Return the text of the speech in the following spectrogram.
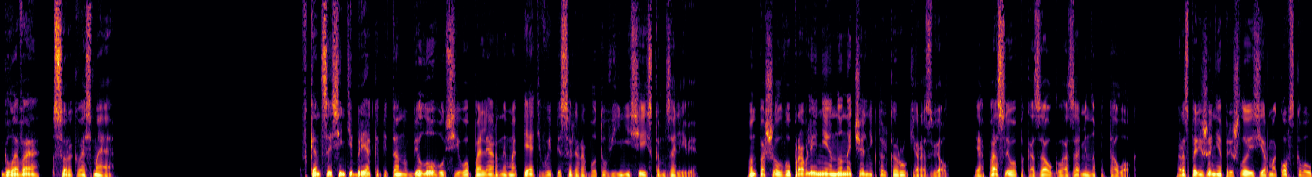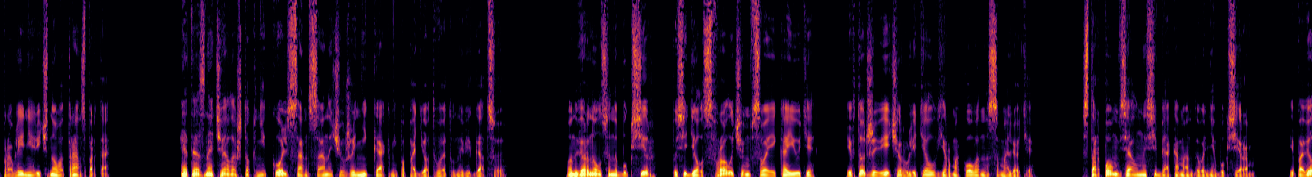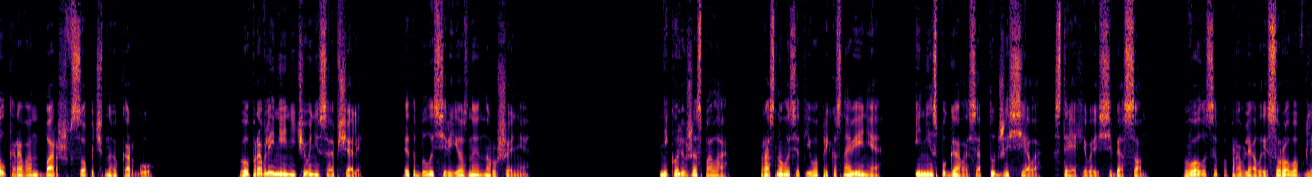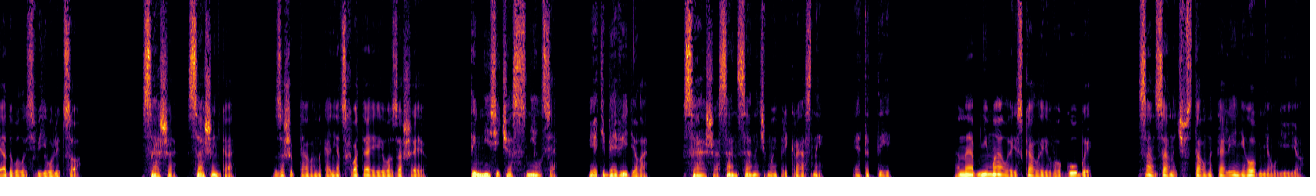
Глава 48 В конце сентября капитану Белову с его полярным опять выписали работу в Енисейском заливе. Он пошел в управление, но начальник только руки развел и опасливо показал глазами на потолок. Распоряжение пришло из Ермаковского управления речного транспорта. Это означало, что к Николь Сан Саныч уже никак не попадет в эту навигацию. Он вернулся на буксир, посидел с Фролычем в своей каюте и в тот же вечер улетел в Ермакова на самолете. Старпом взял на себя командование буксиром и повел караван-барж в сопочную коргу. В управлении ничего не сообщали. Это было серьезное нарушение. Николь уже спала, проснулась от его прикосновения и не испугалась, а тут же села, стряхивая из себя сон. Волосы поправляла и сурово вглядывалась в его лицо. «Саша, Сашенька!» — зашептала, наконец, хватая его за шею. «Ты мне сейчас снился. Я тебя видела. Саша, Сан Саныч мой прекрасный. Это ты». Она обнимала, искала его губы. Сан Саныч встал на колени и обнял ее.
